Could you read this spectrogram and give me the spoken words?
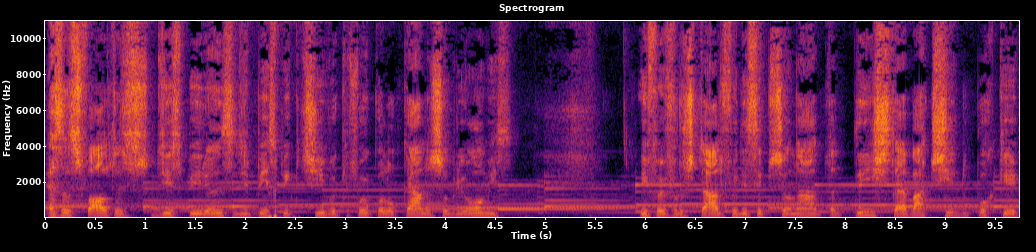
essas faltas de esperança, de perspectiva que foi colocado sobre homens e foi frustrado, foi decepcionado, está triste, está abatido porque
